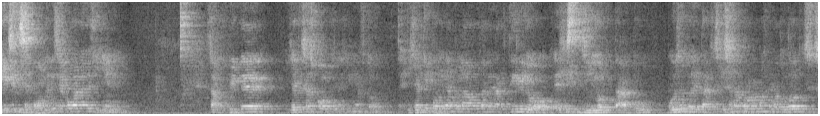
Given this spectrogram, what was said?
λήξη της επόμενης και ακόμα δεν έχει γίνει. Θα μου πείτε, γιατί σας κόπτει να γίνει αυτό; Γιατί πολύ απλά όταν ένα κτίριο έχει στην κυριότητά του, μπορείς να το εντάξεις και σε ένα πρόγραμμα χρηματοδότησης.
